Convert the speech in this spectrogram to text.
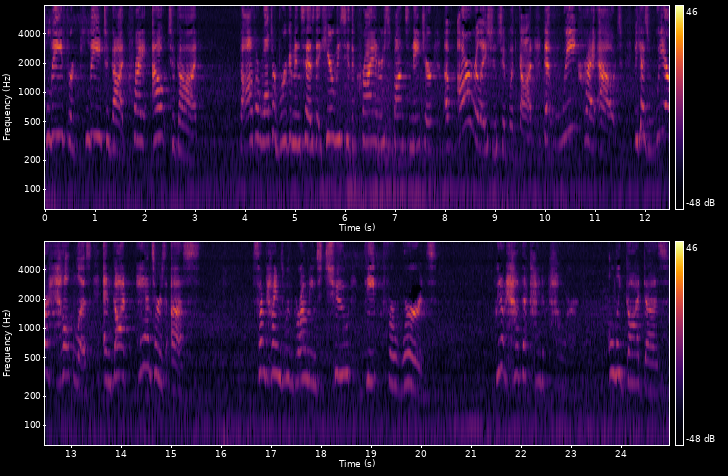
plead for plead to God, cry out to God. The author Walter Brueggemann says that here we see the cry and response nature of our relationship with God, that we cry out because we are helpless and God answers us. Sometimes with groanings too deep for words. We don't have that kind of power. Only God does.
